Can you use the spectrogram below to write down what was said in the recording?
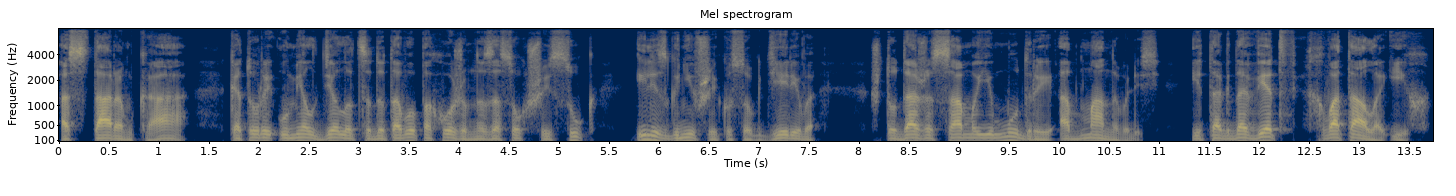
О старом Каа, который умел делаться до того похожим на засохший сук или сгнивший кусок дерева, что даже самые мудрые обманывались, и тогда ветвь хватала их.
